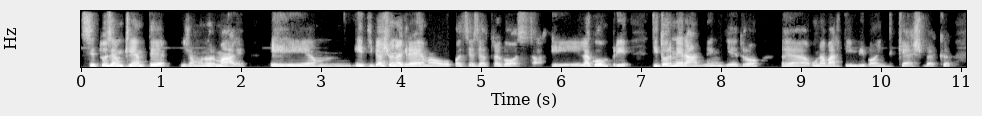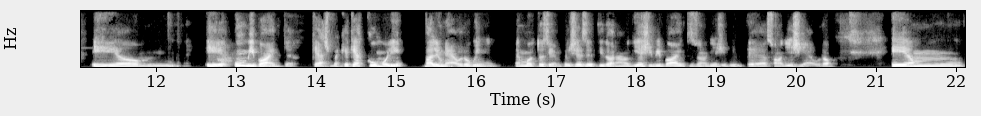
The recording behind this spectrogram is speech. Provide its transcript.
Se tu sei un cliente, diciamo, normale e, um, e ti piace una crema o qualsiasi altra cosa e la compri, ti torneranno indietro eh, una parte in B-point cashback. E, um, e un B-point cashback che accumuli vale un euro, quindi è molto semplice, se ti tornano 10 B-point sono 10, eh, sono 10 euro. E, um,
